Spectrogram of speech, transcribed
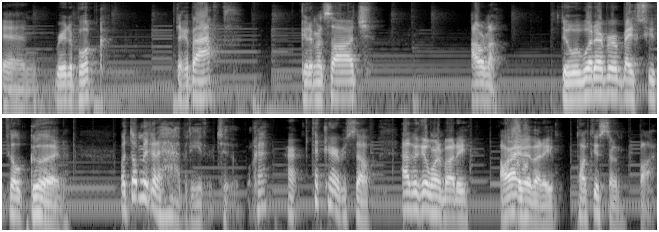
and read a book, take a bath, get a massage. I don't know. Do whatever makes you feel good. But don't make it a habit either, too. Okay? All right. Take care of yourself. Have a good one, buddy. All right, everybody. Talk to you soon. Bye.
